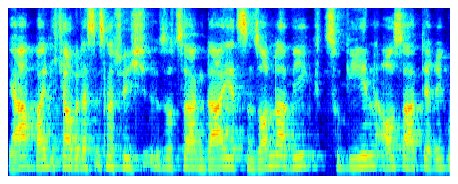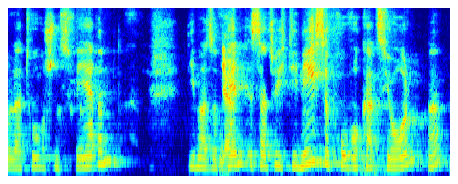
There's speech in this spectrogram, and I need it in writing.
ja, weil ich glaube, das ist natürlich sozusagen da jetzt ein Sonderweg zu gehen außerhalb der regulatorischen Sphären die man so ja. kennt, ist natürlich die nächste Provokation. Ne?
